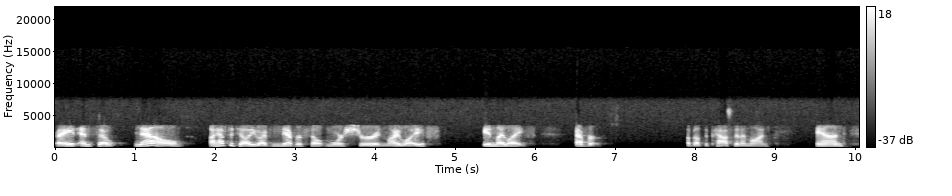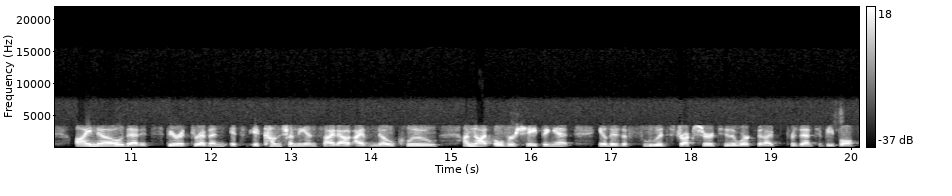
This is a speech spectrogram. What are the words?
Right? And so now I have to tell you, I've never felt more sure in my life, in my life, ever, about the path that I'm on. And I know that it's spirit driven. It's it comes from the inside out. I have no clue. I'm not overshaping it. You know, there's a fluid structure to the work that I present to people.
